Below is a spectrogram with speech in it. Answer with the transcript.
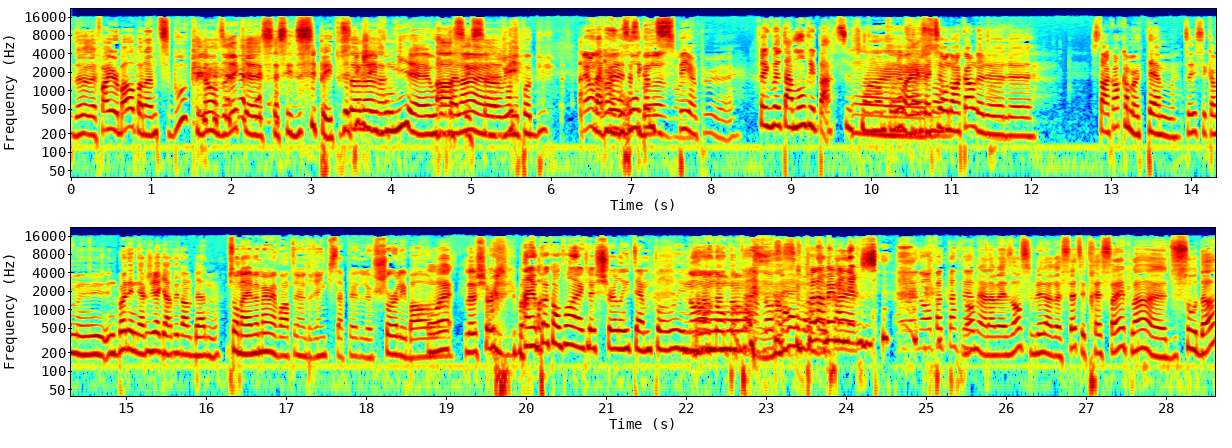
de- le Fireball pendant un petit bout, puis là on dirait que ça s'est dissipé tout Depuis ça. que j'ai vomi euh, au jour Ah, de euh, j'en oui. ai pas bu. Mais on Fait avait que là, un ça gros s'est comme buzz. dissipé ouais. un peu. euh. Fait que votre amour est parti, finalement. Ouais. Ouais, sais, on a encore le, le, le- c'est encore comme un thème, tu sais, c'est comme une une bonne énergie à garder dans le band. Puis on avait même inventé un drink qui s'appelle le Shirley Ball. Ouais, le Shirley Ball. À ne pas confondre avec le Shirley Temple. Non, non, non, pas, non, non, non, c'est Pas la même énergie. Euh, non, pas tout à fait. Non, mais à la maison, si vous voulez la recette, c'est très simple, hein, euh, du soda,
